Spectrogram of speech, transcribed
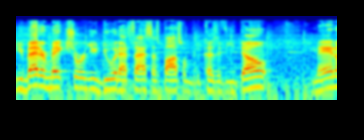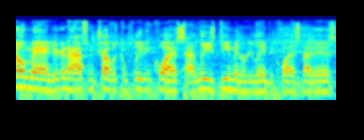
you better make sure you do it as fast as possible because if you don't, man oh man, you're going to have some troubles completing quests, at least demon-related quests, that is.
